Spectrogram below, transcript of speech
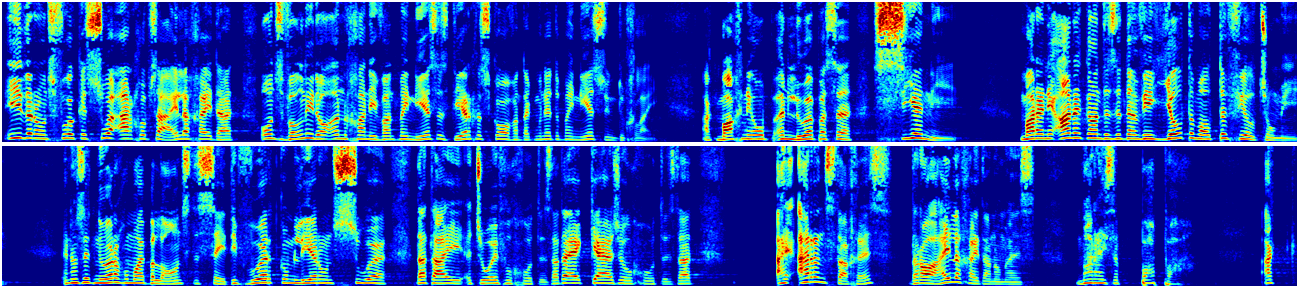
Ieder ons fokus so erg op sy heiligheid dat ons wil nie daarin gaan nie want my neus is deurgeskaaf want ek moet net op my neus soen toe gly. Ek mag nie op inloop as 'n seun nie. Maar aan die ander kant is dit nou weer heeltemal te veel chommy. En ons het nodig om daai balans te sê. Die woord kom leer ons so dat hy 'n joyful God is, dat hy 'n casual God is, dat hy ernstig is, dat daar heiligheid aan hom is, maar hy's 'n pappa. Ek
